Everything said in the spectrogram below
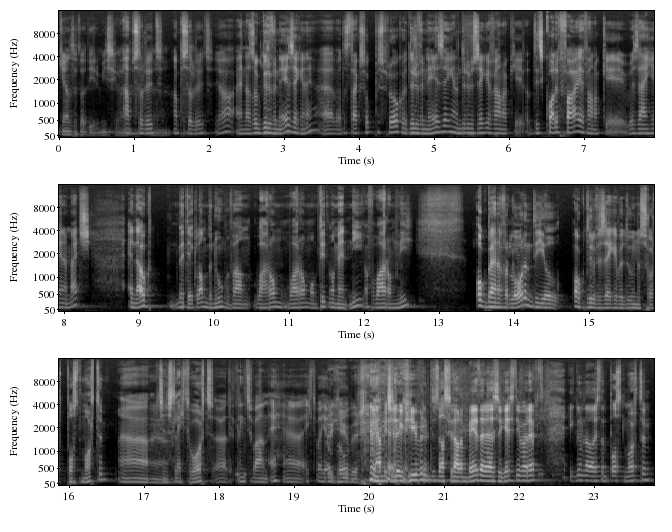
kans dat dat hier misgaat. Absoluut, uh, absoluut. Ja, en dat is ook durven nee zeggen. Hè. Uh, we hadden straks ook besproken. Durven nee zeggen en durven zeggen van oké, okay, disqualifyen van oké, we zijn geen match. En dat ook met die klant benoemen van waarom, waarom op dit moment niet of waarom niet ook bij een verloren deal ook durven zeggen, we doen een soort postmortem. Uh, Dat is een slecht woord. Uh, dat klinkt van, eh, echt wel heel luguber. Ja, een beetje luguber. Dus als je daar een betere suggestie voor hebt, ik noem dat wel eens een postmortem.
